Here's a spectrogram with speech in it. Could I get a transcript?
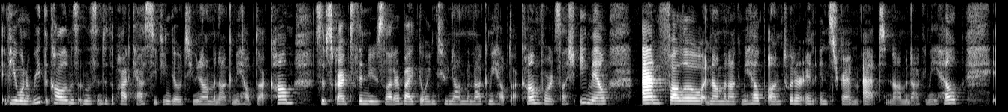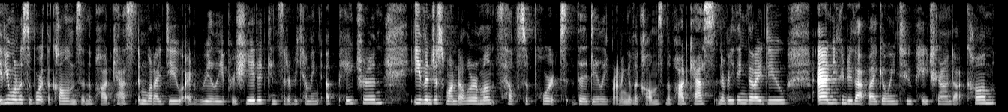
If you want to read the columns and listen to the podcast, you can go to nonmonogamyhelp.com, subscribe to the newsletter by going to nonmonogamyhelp.com forward slash email, and follow Non Monogamy Help on Twitter and Instagram at Non Monogamy Help. If you want to support the columns and the podcast and what I do, I'd really appreciate it. Consider becoming a patron. Even just $1 a month helps support the daily running of the columns and the podcast and everything that I do. And you can do that by going to patreon.com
